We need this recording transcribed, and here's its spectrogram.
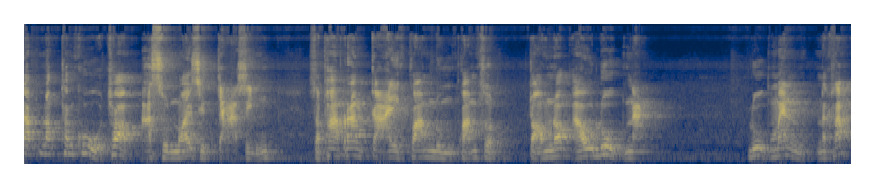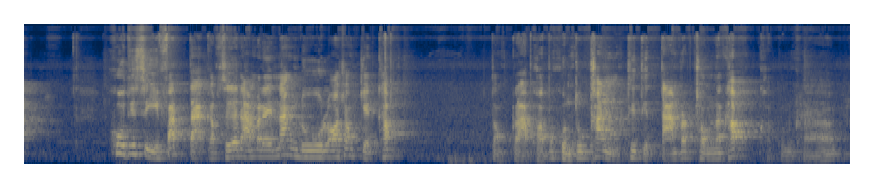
นับน็อกทั้งคู่ ชอบอสูรน้อยสิทธิ์จ่าสิงสภาพร่างกายความหนุ่มความสดจอมน็อกเอาลูกหนัก ลูกแม่นนะครับ คู่ที่สี่ฟัดตะกับเสือดำอะไรนั่งดูรอช่องเจ็ดครับ ต้องกราบขอบพระคุณทุกท่านที่ติดตามรับชมนะครับ ขอบคุณครับ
